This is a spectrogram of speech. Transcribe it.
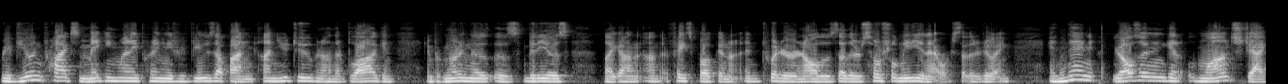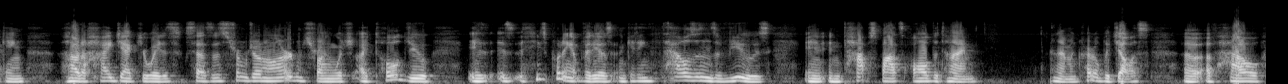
reviewing products and making money, putting these reviews up on, on YouTube and on their blog and, and promoting those, those videos like on, on their Facebook and, and Twitter and all those other social media networks that they're doing. And then you're also going to get launch jacking, how to hijack your way to success. This is from Jono Armstrong, which I told you is, is he's putting up videos and getting thousands of views in, in top spots all the time. And I'm incredibly jealous of how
